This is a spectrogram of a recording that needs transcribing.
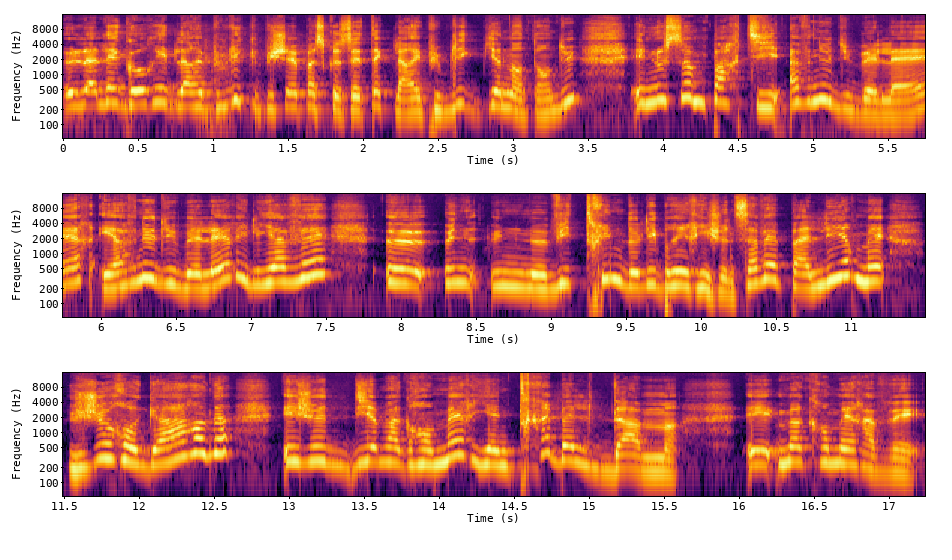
l'allégorie de la République. Et puis, je savais pas ce que c'était que la République, bien entendu. Et nous sommes partis avenue du Bel Air. Et avenue du Bel Air, il y avait euh, une, une vitrine de librairie. Je ne savais pas lire, mais je regarde et je dis à ma grand-mère, il y a une très belle dame. Et ma grand-mère avait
